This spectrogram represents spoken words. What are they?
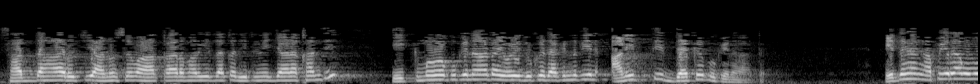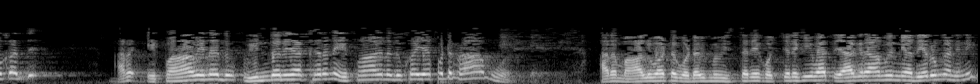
සද්ධා රුචි අනුසව ආකාර පරිදක දිටනිඥාන කන්ති ඉක්මවපු කෙනාටයි ওই දුක දකින්න තියෙන අනිත්‍ය දැකපු කෙනාට. එදහන් අපේ රාමුව මොකද්ද? අර එපා වෙන වින්දනයක් කරන එපා වෙන දුකයි අපට රාමුව. අර මාළුවට ගොඩබිම විස්තරය කොච්චර කිව්වත් එයාගේ රාමුවෙන් එයා තේරුම් ගන්නේ නේ.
